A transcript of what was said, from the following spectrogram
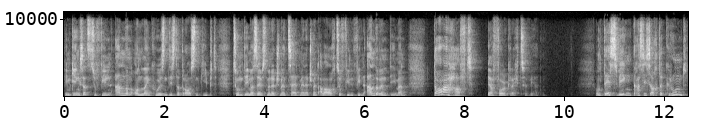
im Gegensatz zu vielen anderen Online-Kursen, die es da draußen gibt, zum Thema Selbstmanagement, Zeitmanagement, aber auch zu vielen, vielen anderen Themen, dauerhaft erfolgreich zu werden. Und deswegen, das ist auch der Grund,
